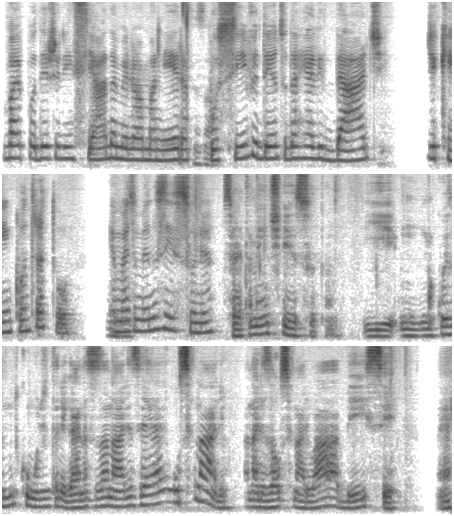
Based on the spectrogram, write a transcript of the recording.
vai poder gerenciar da melhor maneira Exato. possível dentro da realidade de quem contratou. É uhum. mais ou menos isso, né? Certamente isso, tá? E uma coisa muito comum de entregar nessas análises é o cenário. Analisar o cenário A, B e C. Né?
